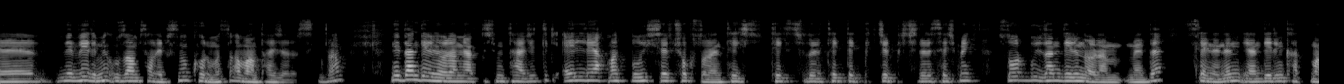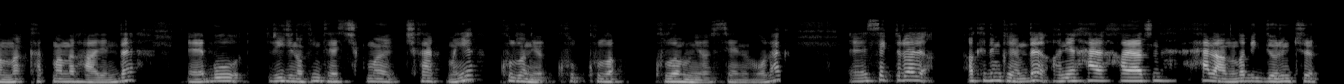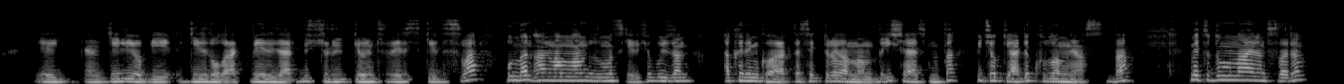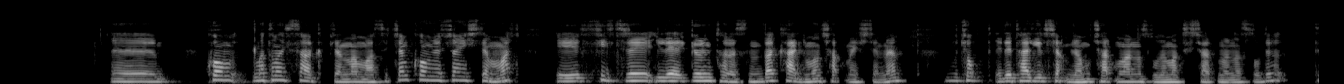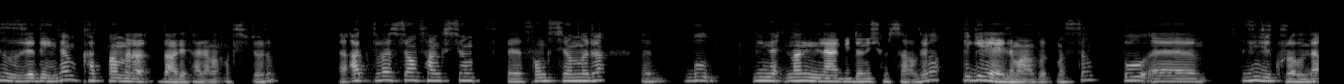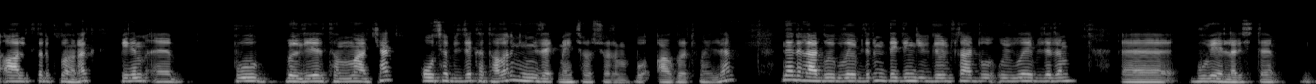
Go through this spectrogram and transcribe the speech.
ve verimin uzamsal yapısının koruması avantajlar arasında. Neden derin öğrenme yaklaşımını tercih ettik? Elle yapmak bu işleri çok zor. Yani tekst, tek tek picture picture'ları seçmek zor. Bu yüzden derin öğrenmede senenin yani derin katmanlar, katmanlar halinde e, bu region of interest çıkma, çıkartmayı kullanıyor, ku- kulla- kullanılıyor CNN olarak. E, sektörel akademik önemde hani her hayatın her anında bir görüntü e, yani geliyor bir girdi olarak veriler, bir sürü görüntü verisi girdisi var. Bunların anlamlandırılması gerekiyor. Bu yüzden akademik olarak da sektörel anlamda da iş hayatında da birçok yerde kullanılıyor aslında. Metodumun ayrıntıları Eee, kom matematiksel arka planından bahsedeceğim. Kombinasyon işlemi var. Eee, filtre ile görüntü arasında kaydırmalı çarpma işlemi. Bu çok detaylı giriş yapmayacağım. Bu çarpmalar nasıl oluyor, matris çarpmalar nasıl oluyor? Hızlıca değineceğim. Katmanlara daha detaylı anlatmak istiyorum. E, aktivasyon fonksiyon e, fonksiyonları e, bu nonlineer bir dönüşüm sağlıyor ve geri eğilim algoritması. Bu e, zincir kuralıyla ağırlıkları kullanarak benim e, bu bölgeleri tanımlarken oluşabilecek hataları minimize etmeye çalışıyorum bu algoritma ile. Nerelerde uygulayabilirim? Dediğim gibi görüntülerde uygulayabilirim. Ee, bu veriler işte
